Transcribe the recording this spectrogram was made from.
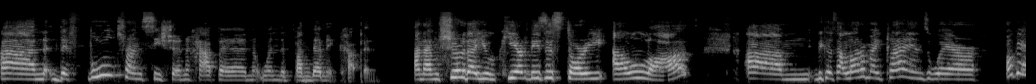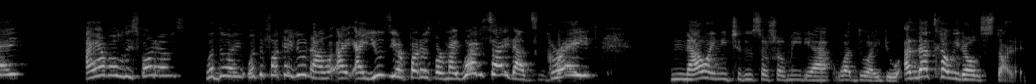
And the full transition happened when the pandemic happened. and I'm sure that you hear this story a lot um, because a lot of my clients were, okay, I have all these photos. What do I, what the fuck I do now? I, I use your photos for my website. That's great. Now I need to do social media. What do I do? And that's how it all started.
